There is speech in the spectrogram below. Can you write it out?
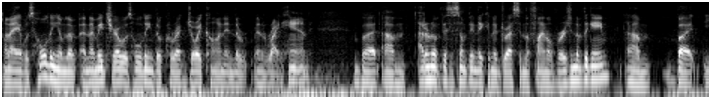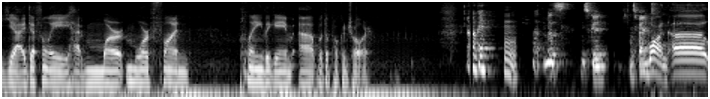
and I was holding them, and I made sure I was holding the correct Joy-Con in the in the right hand. But um, I don't know if this is something they can address in the final version of the game. Um, but yeah, I definitely had more more fun playing the game uh, with the Pro controller. Okay, Hmm. that's that's good. That's fine. One, uh,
